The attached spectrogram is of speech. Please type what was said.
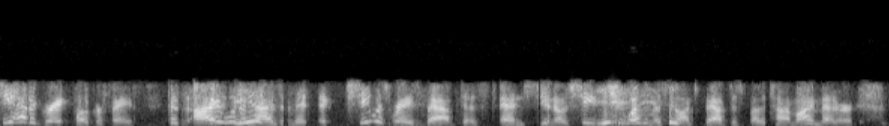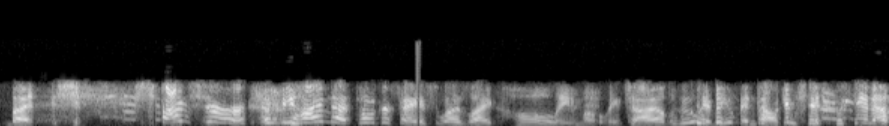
she had a great poker face because I would Yeah. imagine that uh, she was raised Baptist, and you know she she wasn't a staunch Baptist by the time I met her, but she, I'm sure behind that poker face was like, "Holy moly, child, who have you been talking to?" You know.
